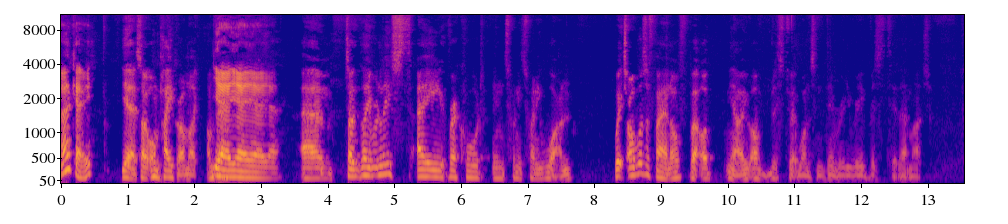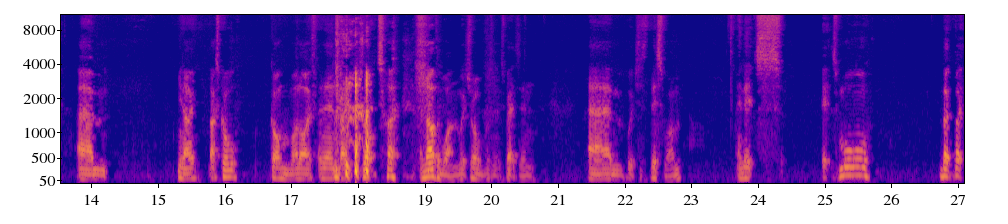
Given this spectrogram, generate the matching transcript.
Okay. Yeah, so on paper, I'm like, I'm Yeah, down. yeah, yeah, yeah. Um, so they released a record in 2021, which I was a fan of, but I, you know, I've listened to it once and didn't really revisit it that much. Um, you know, that's cool. On my life, and then they dropped another one, which I wasn't expecting, um, which is this one, and it's it's more, but but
